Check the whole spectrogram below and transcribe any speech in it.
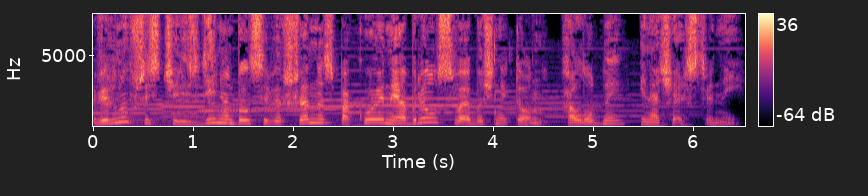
Вернувшись через день, он был совершенно спокоен и обрел свой обычный тон, холодный и начальственный.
